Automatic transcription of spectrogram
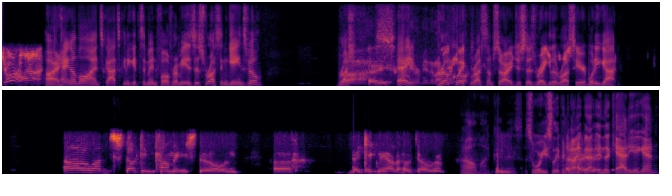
Sure, why not? All right, hang on the line. Scott's going to get some info from you. Is this Russ in Gainesville? Russ, Russ, come hey, here a real quick, Russ. I'm sorry, it just says regular Russ here. What do you got? Oh, I'm stuck in Cummings still, and uh, they kicked me out of the hotel room. Oh my goodness. So where are you sleeping tonight? In the caddy again?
